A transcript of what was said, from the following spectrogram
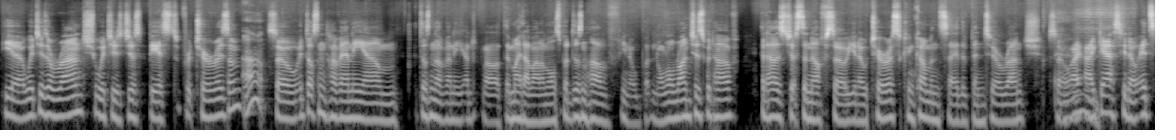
yeah, which is a ranch which is just based for tourism. Oh. So it doesn't have any um, it doesn't have any. Well, they might have animals, but it doesn't have you know what normal ranches would have. It has just enough so you know tourists can come and say they've been to a ranch. So I, I guess you know it's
